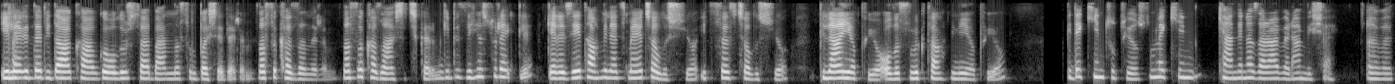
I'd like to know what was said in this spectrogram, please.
İleride bir daha kavga olursa ben nasıl baş ederim, nasıl kazanırım, nasıl kazançlı çıkarım gibi zihin sürekli geleceği tahmin etmeye çalışıyor, iç ses çalışıyor, plan yapıyor, olasılık tahmini yapıyor. Bir de kin tutuyorsun ve kin kendine zarar veren bir şey. Evet.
